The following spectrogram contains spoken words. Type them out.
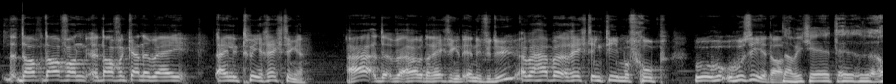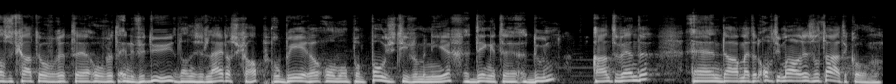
daar, daarvan, daarvan kennen wij eigenlijk twee richtingen. Ja, de- we hebben de richting het individu en we hebben richting team of groep. Hoe, hoe, hoe zie je dat? Nou, weet je, het, eh, als het gaat over het, eh, over het individu, dan is het leiderschap proberen om op een positieve manier dingen te doen, aan te wenden en daar met een optimaal resultaat te komen.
